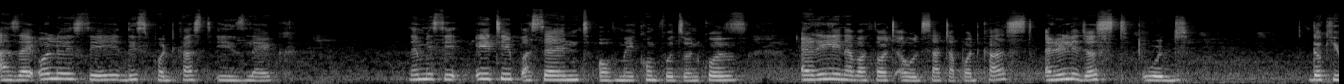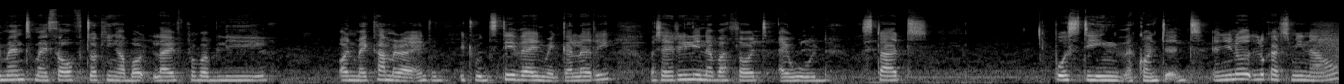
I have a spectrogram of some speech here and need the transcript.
as I always say, this podcast is like let me say 80% of my comfort zone because I really never thought I would start a podcast. I really just would document myself talking about life probably on my camera and it would stay there in my gallery but i really never thought i would start posting the content and you know look at me now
